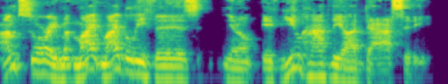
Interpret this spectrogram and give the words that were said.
I'm sorry, but my, my belief is, you know, if you have the audacity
